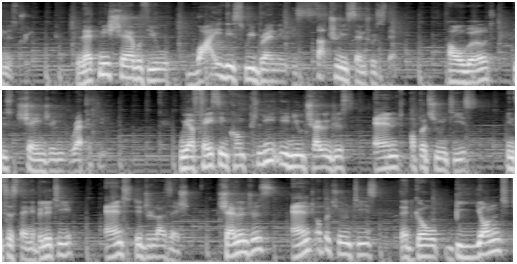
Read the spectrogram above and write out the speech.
industry. Let me share with you why this rebranding is such an essential step. Our world is changing rapidly. We are facing completely new challenges and opportunities in sustainability and digitalization. Challenges and opportunities that go beyond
